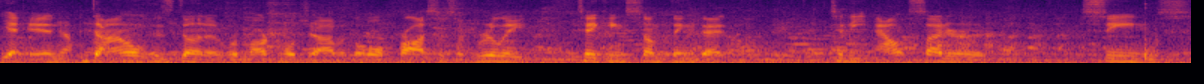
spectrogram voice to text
Yeah, and Donald has done a remarkable job of the whole process of really taking something that to the outsider seems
